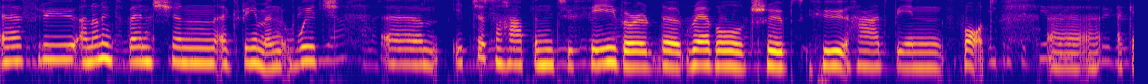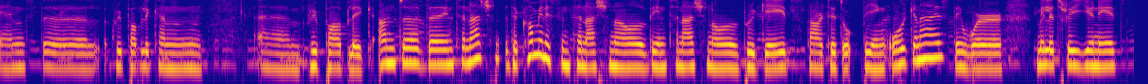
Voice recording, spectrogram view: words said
uh, through a non-intervention agreement, which um, it just so happened to favor the rebel troops who had been fought uh, against the Republican um, Republic. Under the international, the Communist International, the international brigades started being organized. They were military units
